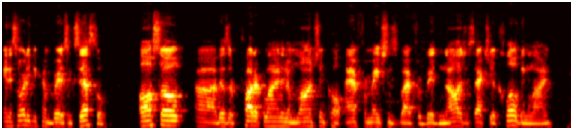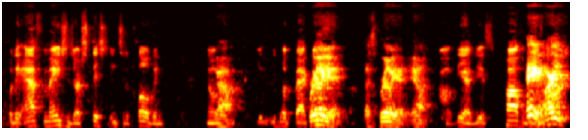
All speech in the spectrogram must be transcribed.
and it's already become very successful. Also, uh, there's a product line that I'm launching called Affirmations by Forbidden Knowledge. It's actually a clothing line where the affirmations are stitched into the clothing. You know, Yeah. you, you look back. Brilliant. That's brilliant. Yeah. Oh, yeah, it's powerful. Hey, are you?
